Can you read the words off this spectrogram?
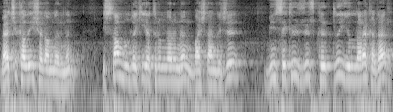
Belçikalı iş adamlarının İstanbul'daki yatırımlarının başlangıcı 1840'lı yıllara kadar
